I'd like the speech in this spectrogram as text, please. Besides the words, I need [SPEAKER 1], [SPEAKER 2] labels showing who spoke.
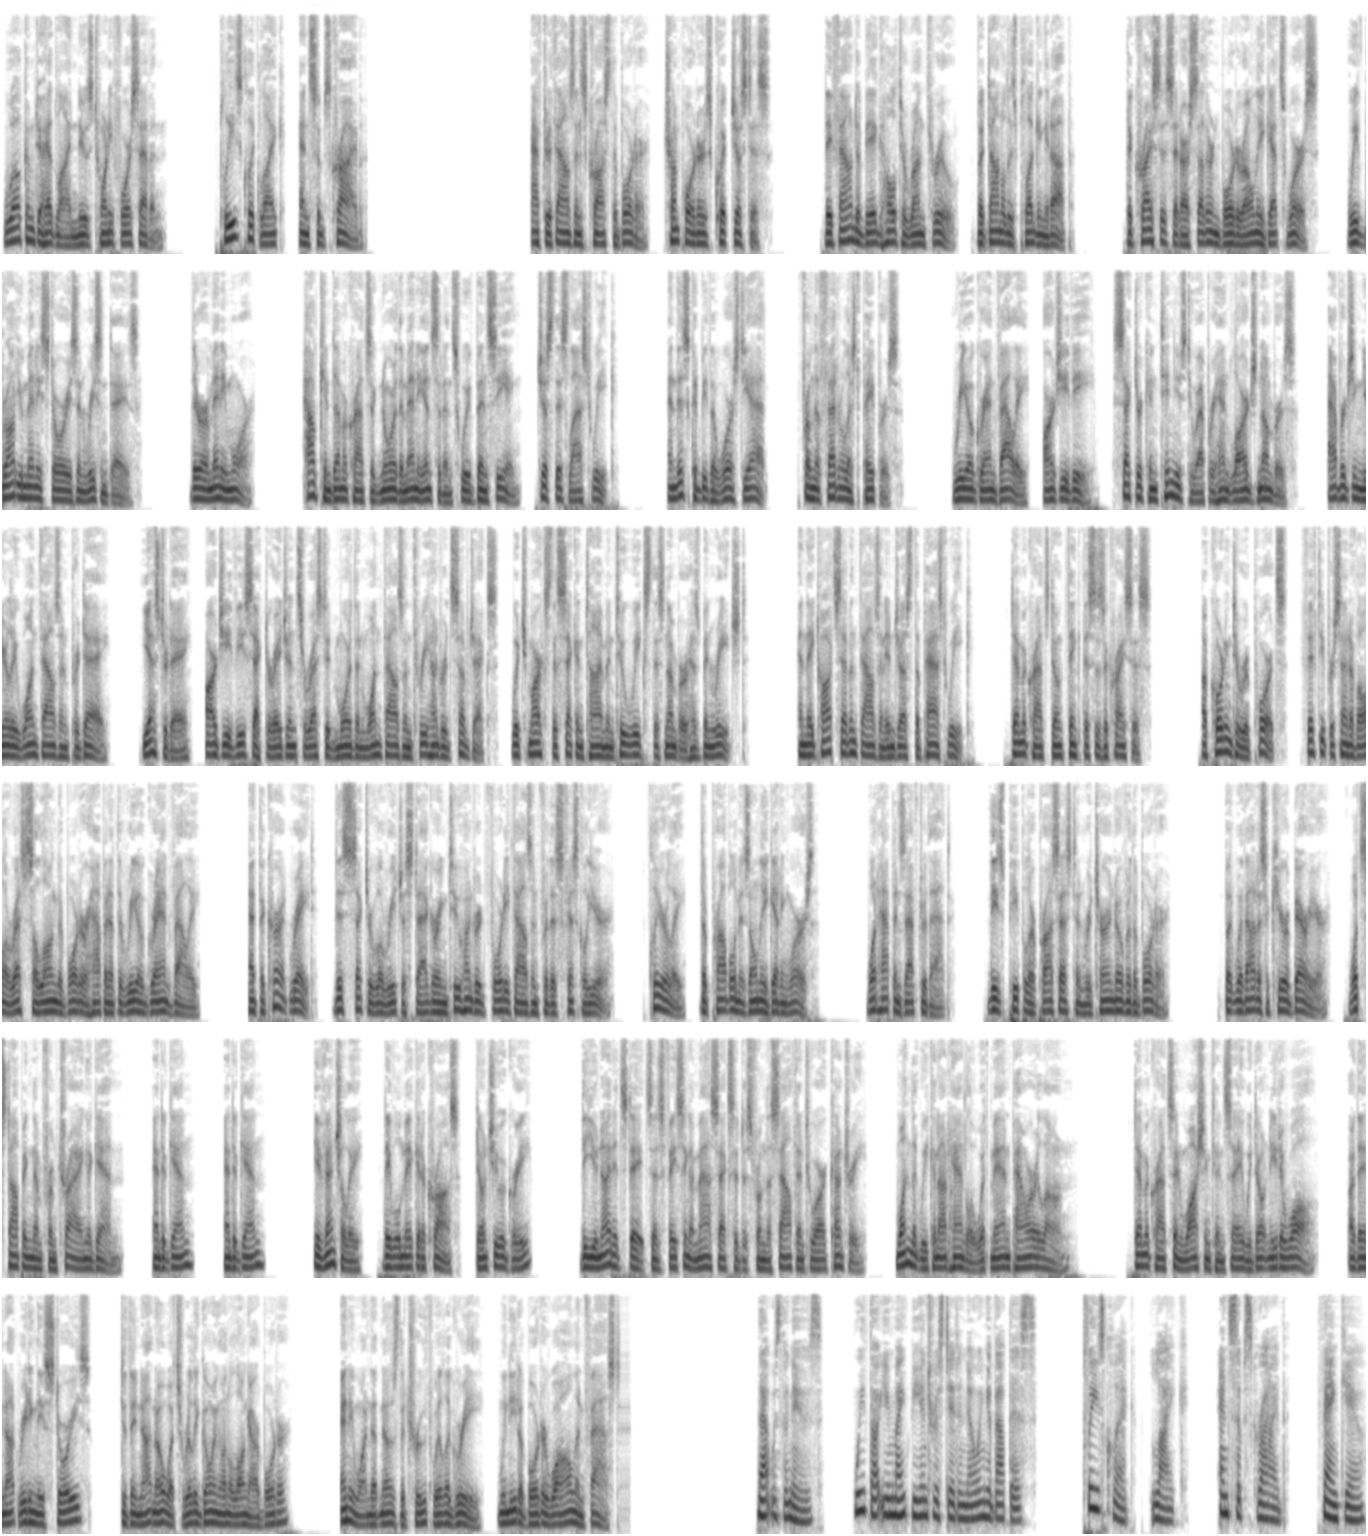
[SPEAKER 1] Welcome to Headline News 24/7. Please click like and subscribe. After thousands cross the border, Trump orders quick justice. They found a big hole to run through, but Donald is plugging it up. The crisis at our southern border only gets worse. We've brought you many stories in recent days. There are many more. How can Democrats ignore the many incidents we've been seeing, just this last week? And this could be the worst yet. From the Federalist Papers. Rio Grande Valley, RGV, sector continues to apprehend large numbers. Averaging nearly 1,000 per day. Yesterday, RGV sector agents arrested more than 1,300 subjects, which marks the second time in two weeks this number has been reached. And they caught 7,000 in just the past week. Democrats don't think this is a crisis. According to reports, 50% of all arrests along the border happen at the Rio Grande Valley. At the current rate, this sector will reach a staggering 240,000 for this fiscal year. Clearly, the problem is only getting worse. What happens after that? These people are processed and returned over the border. But without a secure barrier, what's stopping them from trying again? And again? And again? Eventually, they will make it across, don't you agree? The United States is facing a mass exodus from the South into our country. One that we cannot handle with manpower alone. Democrats in Washington say we don't need a wall. Are they not reading these stories? Do they not know what's really going on along our border? Anyone that knows the truth will agree, we need a border wall and fast.
[SPEAKER 2] That was the news. We thought you might be interested in knowing about this. Please click like and subscribe. Thank you.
